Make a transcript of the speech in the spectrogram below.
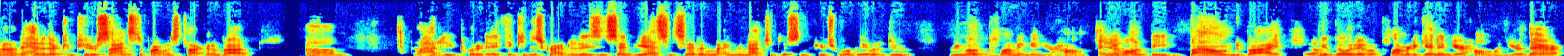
uh, the head of their computer science department was talking about um, how did he put it? I think he described it as he said, yes, he said, in, in the not too distant future, we'll be able to do remote plumbing in your home and yeah. you won't be bound by yeah. the ability of a plumber to get into your home when you're there.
